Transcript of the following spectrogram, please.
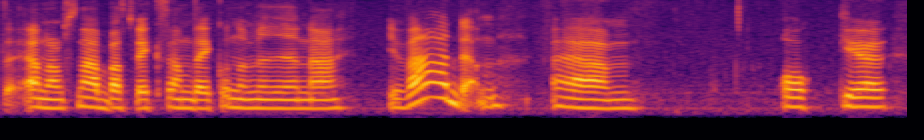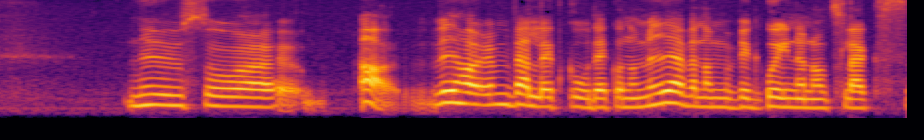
en av de snabbast växande ekonomierna i världen. Um, och uh, nu så, ja, vi har en väldigt god ekonomi även om vi går in i något slags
